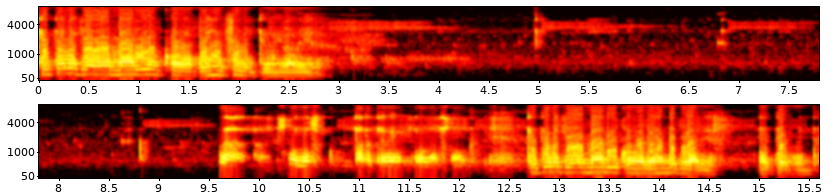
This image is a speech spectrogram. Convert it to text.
¿Qué tiene que ver Mario con Andrés Infinity, Gabriel? solo se comparte la información. ¿Qué tiene que ver Mario con Alejandro Graves actualmente?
